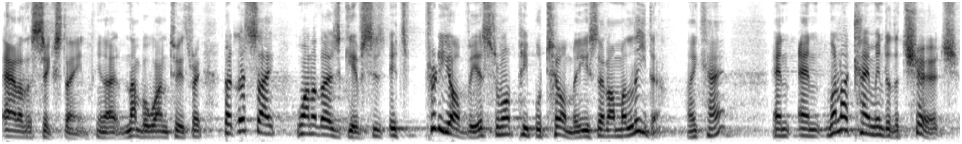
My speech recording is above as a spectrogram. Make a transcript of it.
out of the 16, you know, number one, two, three. But let's say one of those gifts is, it's pretty obvious from what people tell me is that I'm a leader, okay? And, and when I came into the church,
